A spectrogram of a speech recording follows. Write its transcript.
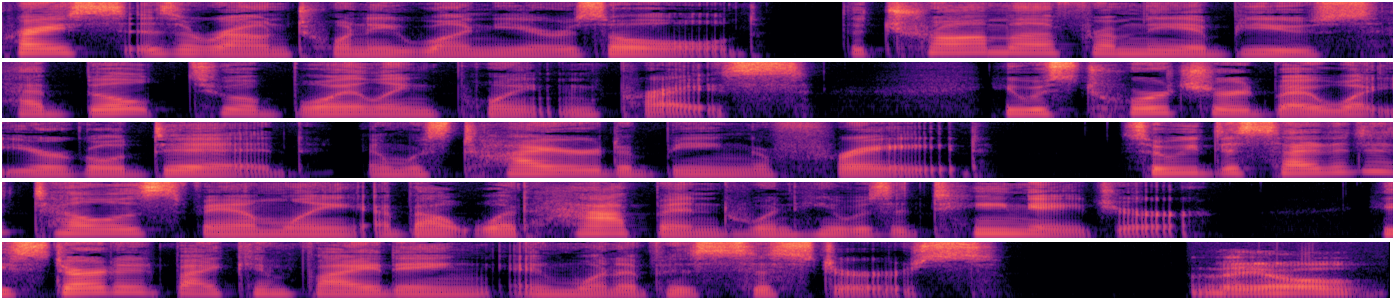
Price is around 21 years old. The trauma from the abuse had built to a boiling point in Price. He was tortured by what Yurgel did and was tired of being afraid. So he decided to tell his family about what happened when he was a teenager. He started by confiding in one of his sisters. They all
